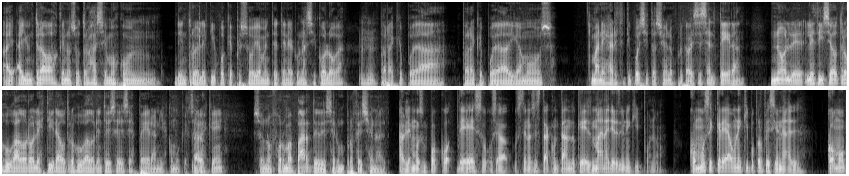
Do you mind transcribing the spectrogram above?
hay, un trabajo que nosotros hacemos con dentro del equipo que pues obviamente tener una psicóloga para que pueda para que pueda digamos manejar este tipo de situaciones porque a veces se alteran no les dice a otro jugador o les tira a otro jugador, entonces se desesperan y es como que, ¿sabes qué? Eso no forma parte de ser un profesional. Hablemos un poco de eso. O sea, usted nos está contando que es manager de un equipo, ¿no? ¿Cómo se crea un equipo profesional? ¿Cómo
